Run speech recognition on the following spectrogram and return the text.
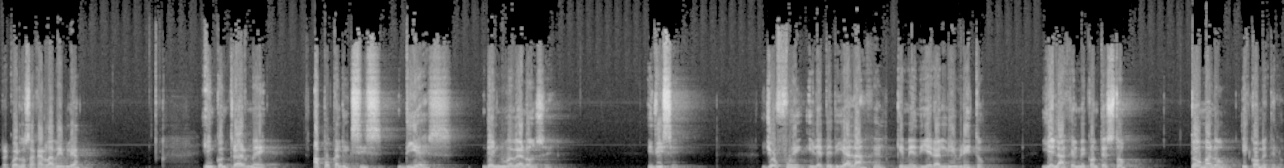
Recuerdo sacar la Biblia y encontrarme Apocalipsis 10 del 9 al 11. Y dice, yo fui y le pedí al ángel que me diera el librito y el ángel me contestó, tómalo y cómetelo.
